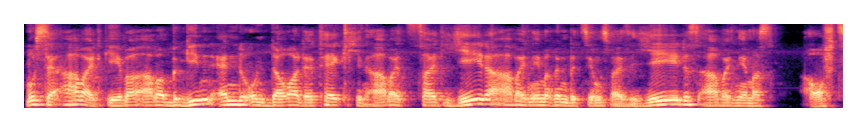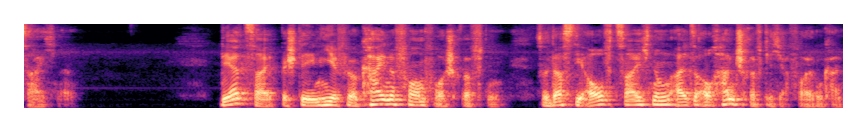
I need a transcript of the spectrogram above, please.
muss der Arbeitgeber aber Beginn, Ende und Dauer der täglichen Arbeitszeit jeder Arbeitnehmerin bzw. jedes Arbeitnehmers aufzeichnen. Derzeit bestehen hierfür keine Formvorschriften, sodass die Aufzeichnung also auch handschriftlich erfolgen kann.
